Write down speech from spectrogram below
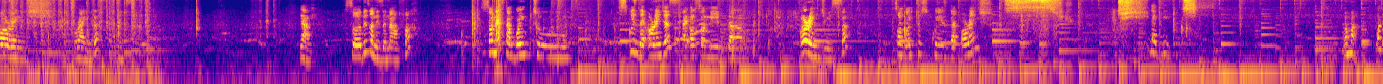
orange rind. Yes. Yeah. So this one is enough. huh? So next I'm going to squeeze the oranges. I also need the orange juice. So I'm going to squeeze the orange. Like this. Mama, what,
